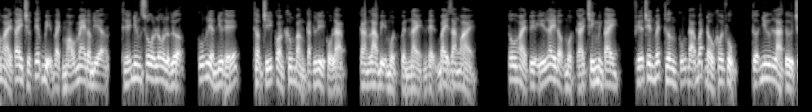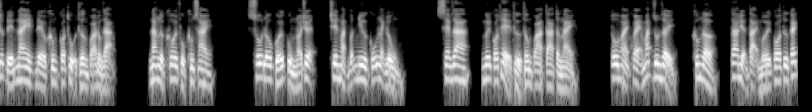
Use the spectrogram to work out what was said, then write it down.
hoài tay trực tiếp bị vạch máu me đầm địa, thế nhưng solo lực lượng cũng liền như thế, thậm chí còn không bằng cắt lì cổ lạc càng là bị một quyền này nện bay ra ngoài. Tô hoài tùy ý lay động một cái chính mình tay, phía trên vết thương cũng đã bắt đầu khôi phục, tựa như là từ trước đến nay đều không có thụ thương quá đồng dạng. Năng lực khôi phục không sai. Solo cuối cùng nói chuyện, trên mặt vẫn như cũ lạnh lùng. Xem ra, ngươi có thể thử thông qua ta tầng này. Tô hoài khỏe mắt run rẩy, không ngờ, ta hiện tại mới có tư cách,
